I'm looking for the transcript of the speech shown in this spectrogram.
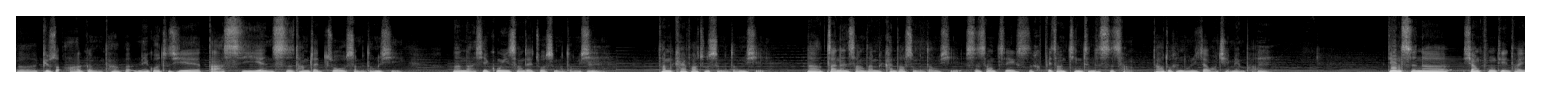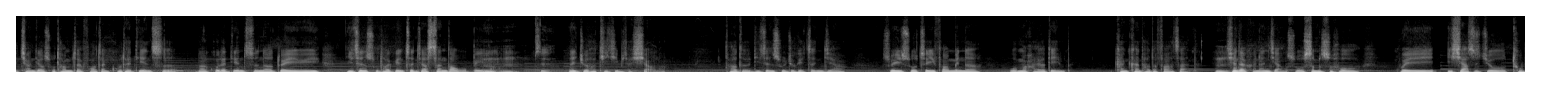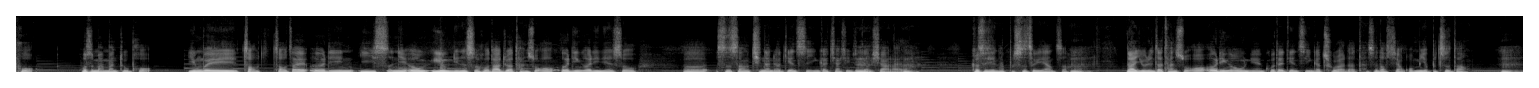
呃，比如说 Argonne，他们美国这些大实验室他们在做什么东西？那哪些供应商在做什么东西？嗯，他们开发出什么东西？那展览上他们看到什么东西？事实上，这是非常竞争的市场，大家都很容易在往前面跑。嗯。电池呢，像丰田，他也强调说他们在发展固态电池。那固态电池呢，对于里程数，它可以增加三到五倍了。嗯，嗯，是。那也就它体积比较小了，它的里程数就可以增加。所以说这一方面呢，我们还要得看看它的发展。嗯。现在很难讲说什么时候会一下子就突破，或是慢慢突破。因为早早在二零一四年、二五一五年的时候，大家就要谈说，哦，二零二零年的时候，呃，事实上氢燃料电池应该价钱就掉下来了。嗯嗯、可是现在不是这个样子哈。嗯、那有人在谈说，哦，二零二五年固态电池应该出来了，但是老实讲，我们也不知道。嗯。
